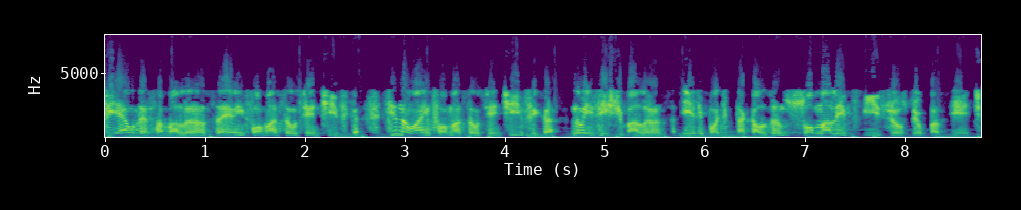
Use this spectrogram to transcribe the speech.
fiel dessa balança é a informação científica. Se não há informação científica, não existe balança. E ele pode estar causando só malefício ao seu paciente.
